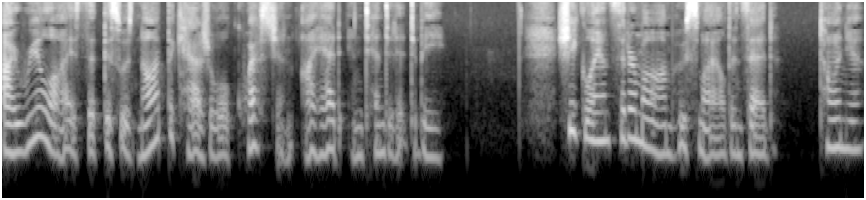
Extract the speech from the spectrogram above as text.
I realized that this was not the casual question I had intended it to be. She glanced at her mom, who smiled and said, Tanya,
